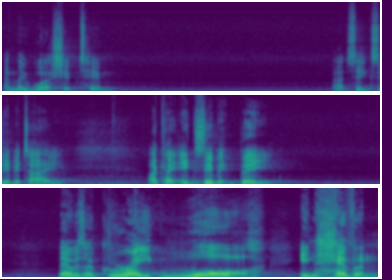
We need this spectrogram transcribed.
and they worshipped him. That's exhibit A. Okay, exhibit B. There was a great war in heaven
